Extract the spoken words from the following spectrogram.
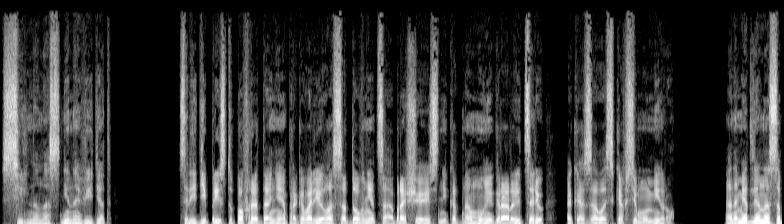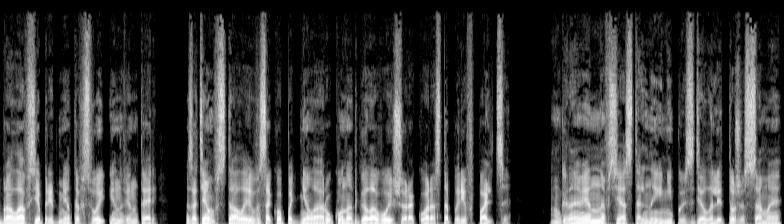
сильно нас ненавидят?» Среди приступов рыдания проговорила садовница, обращаясь не к одному игрорыцарю, оказалось ко всему миру. Она медленно собрала все предметы в свой инвентарь, затем встала и высоко подняла руку над головой, широко растопырив пальцы. Мгновенно все остальные нипы сделали то же самое,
